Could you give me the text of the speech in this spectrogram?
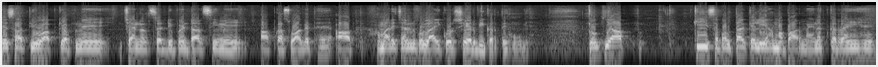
प्रिय साथियों, आपके अपने चैनल स्टडी पॉइंट आरसी में आपका स्वागत है। आप हमारे चैनल को लाइक और शेयर भी करते होंगे, क्योंकि आप की सफलता के लिए हम अपार मेहनत कर रहे हैं।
